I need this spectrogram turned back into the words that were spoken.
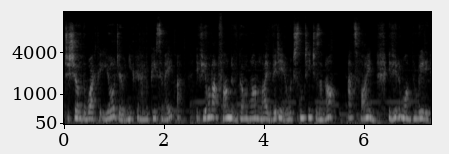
to show the work that you're doing. You could have a piece of paper. If you're not fond of going on live video, which some teachers are not, that's fine. If you don't want them really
